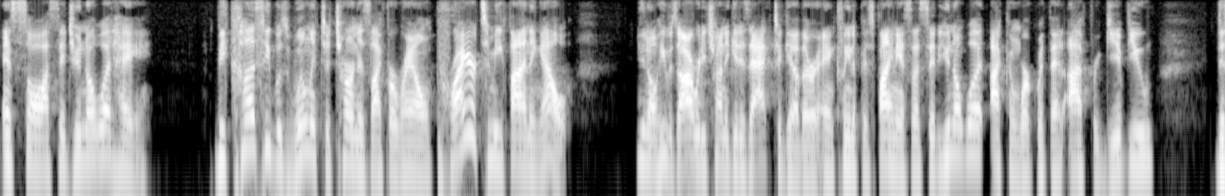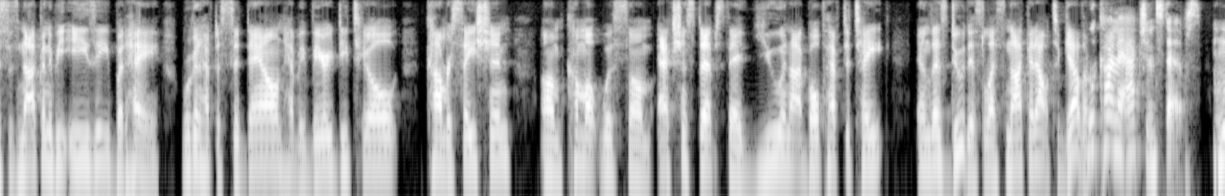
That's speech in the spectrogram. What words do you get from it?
And so I said, you know what? Hey, because he was willing to turn his life around prior to me finding out. You know, he was already trying to get his act together and clean up his finances. I said, you know what? I can work with that. I forgive you. This is not going to be easy, but hey, we're going to have to sit down, have a very detailed conversation, um, come up with some action steps that you and I both have to take and let's do this. Let's knock it out together. What kind of action steps? Mm-hmm.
